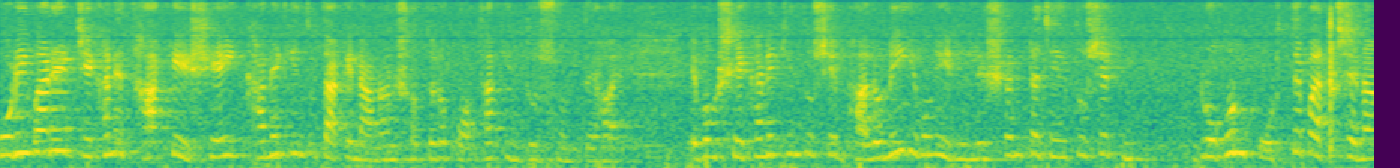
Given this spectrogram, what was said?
পরিবারের যেখানে থাকে, সেইখানে কিন্তু তাকে নানান সতেরো কথা কিন্তু শুনতে হয়। এবং সেখানে কিন্তু সে ভালো নেই এবং এই রিলেশনটা যেহেতু সে গ্রহণ করতে পারছে না,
